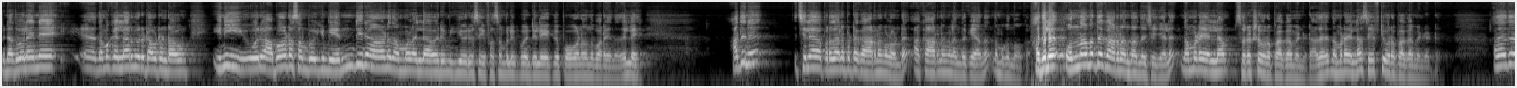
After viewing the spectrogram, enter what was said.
പിന്നെ അതുപോലെ തന്നെ നമുക്ക് എല്ലാവർക്കും ഒരു ഡൗട്ട് ഉണ്ടാവും. ഇനി ഒരു അപകടം സംഭവിക്കുമ്പോൾ എന്തിനാണ് നമ്മളെല്ലാവരും ഈ ഒരു സേഫ് അസംബ്ലി പോയിന്റിലേക്ക് പോകണമെന്ന് പറയുന്നത് അല്ലേ? അതിന് ചില പ്രധാനപ്പെട്ട കാരണങ്ങളുണ്ട്. ആ കാരണങ്ങൾ എന്തൊക്കെയാണെന്ന് നമുക്ക് നോക്കാം. അതിൽ ഒന്നാമത്തെ കാരണം എന്താണെന്ന് വെച്ച് കഴിഞ്ഞാൽ നമ്മുടെ എല്ലാം സുരക്ഷ ഉറപ്പാക്കാൻ വേണ്ടിയിട്ട് അതായത് നമ്മുടെ എല്ലാം സേഫ്റ്റി ഉറപ്പാക്കാൻ വേണ്ടിയിട്ട്. അതായത്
